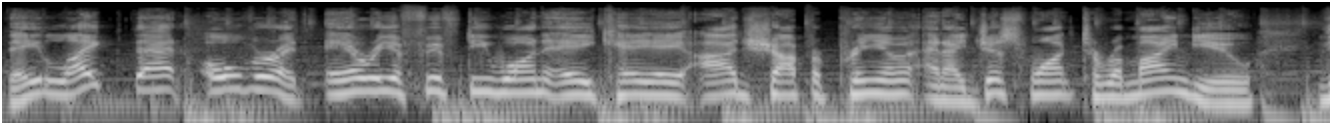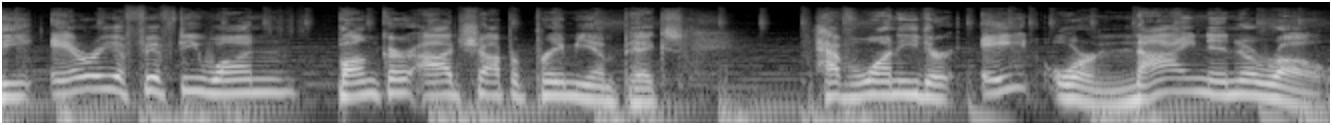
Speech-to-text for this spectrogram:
They like that over at Area 51, aka OddsShopper Premium. And I just want to remind you the Area 51 Bunker OddsShopper Premium picks have won either eight or nine in a row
